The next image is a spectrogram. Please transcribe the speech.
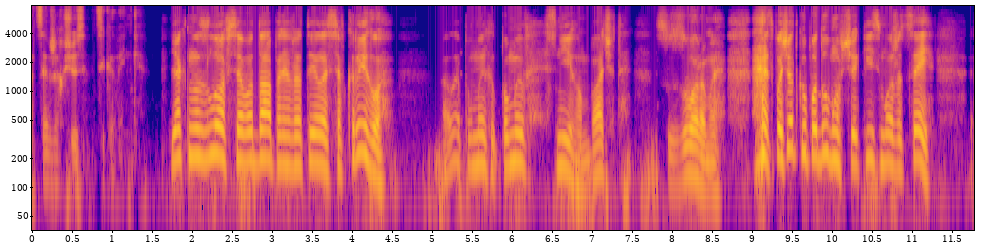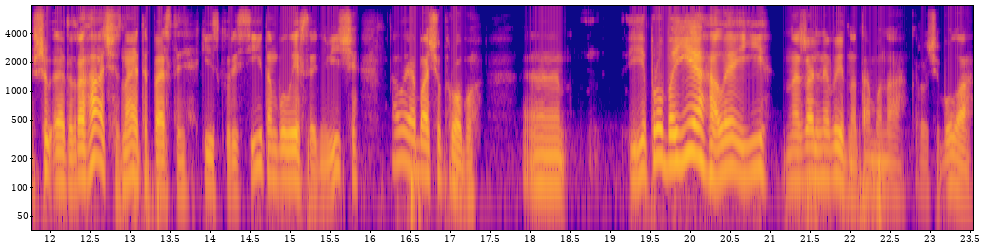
а це вже щось цікавеньке. Як назло, вся вода перевратилася в кригу, але помив, помив снігом, бачите, з узорами. Спочатку подумав, що якийсь може цей этот, рогач, знаєте, перстень Київської Росії там були в середньовіччі, але я бачу пробу. Її проба є, але її, на жаль, не видно. Там вона, коротше, була.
